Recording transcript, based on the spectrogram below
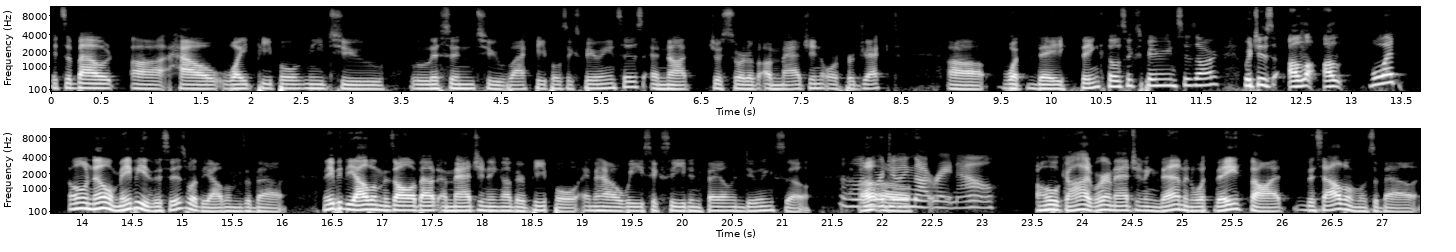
it's about uh, how white people need to listen to black people's experiences and not just sort of imagine or project uh, what they think those experiences are, which is a lot. What? Oh no, maybe this is what the album's about. Maybe the album is all about imagining other people and how we succeed and fail in doing so. Uh, we're doing that right now. oh god we're imagining them and what they thought this album was about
